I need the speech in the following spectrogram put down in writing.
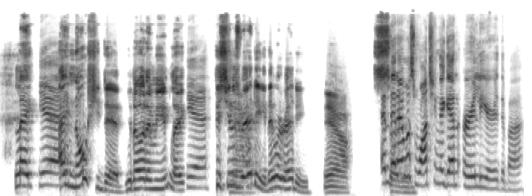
like Yeah. I know she did. You know what I mean? Like yeah. because she was Yeah. ready. They were ready. Yeah. And So then I was watching again earlier, diba?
